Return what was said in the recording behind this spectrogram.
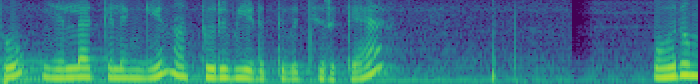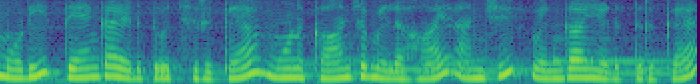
இப்போது எல்லா கிழங்கையும் நான் துருவி எடுத்து வச்சுருக்கேன். ஒரு முடி தேங்காய் எடுத்து வச்சுருக்கேன். மூணு காஞ்ச மிளகாய் அஞ்சு வெங்காயம் எடுத்திருக்கேன்.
